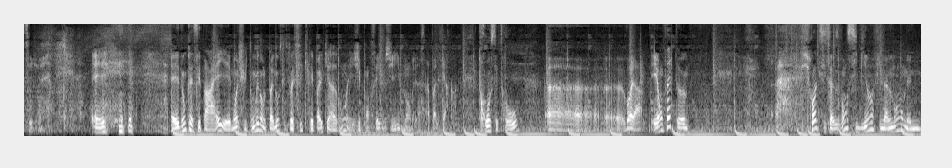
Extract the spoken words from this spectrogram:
c'est et et donc là c'est pareil. Et moi je suis tombé dans le panneau cette fois-ci, qui n'était pas le cas avant. Et j'ai pensé, je me suis dit non mais là ça va pas le faire, quoi. Trop c'est trop. Euh, voilà. Et en fait, je crois que si ça se vend si bien finalement, même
